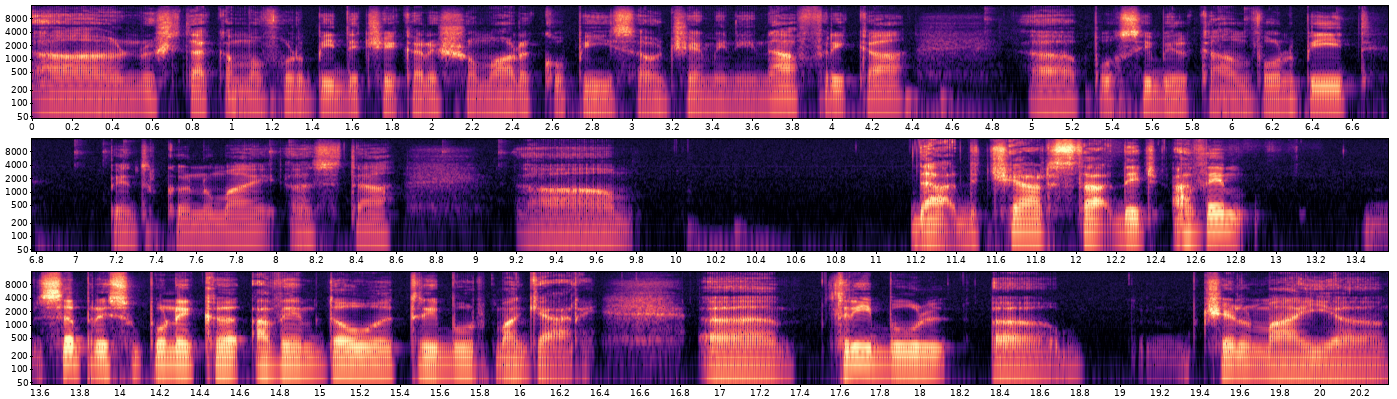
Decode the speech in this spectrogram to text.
Uh, nu știu dacă am vorbit de cei care își omoară copiii sau gemenii în Africa. Uh, posibil că am vorbit, pentru că numai ăsta... Uh, da, de ce ar sta? Deci avem, să presupune că avem două triburi maghiare. Uh, tribul uh, cel mai uh,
